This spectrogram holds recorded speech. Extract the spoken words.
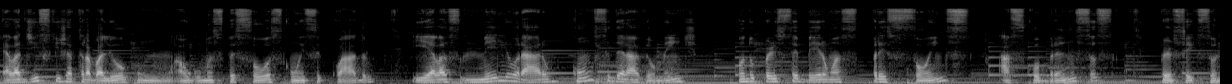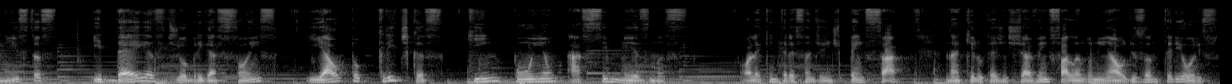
Ela diz que já trabalhou com algumas pessoas com esse quadro e elas melhoraram consideravelmente quando perceberam as pressões, as cobranças perfeccionistas, ideias de obrigações e autocríticas que impunham a si mesmas. Olha que interessante a gente pensar naquilo que a gente já vem falando em áudios anteriores.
